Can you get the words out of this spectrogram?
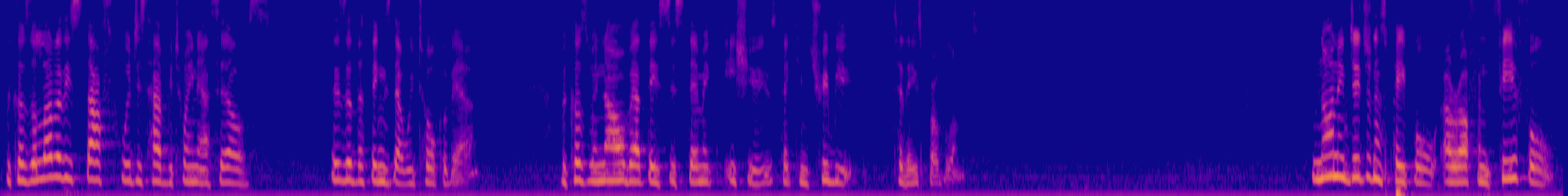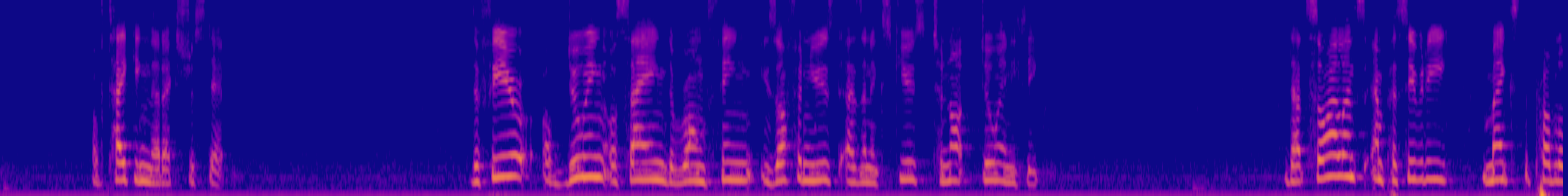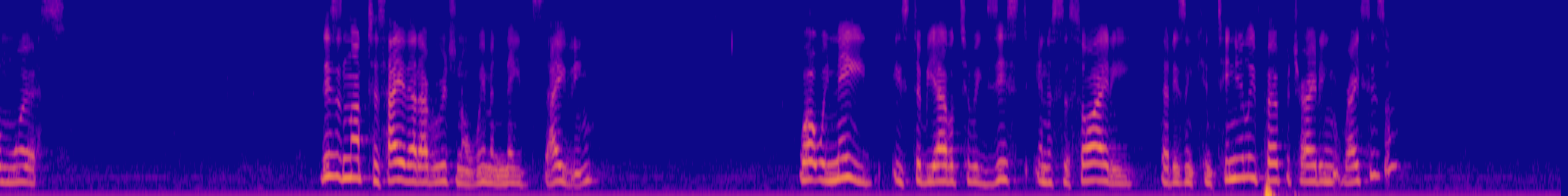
Because a lot of this stuff we just have between ourselves. These are the things that we talk about. Because we know about these systemic issues that contribute to these problems. Non Indigenous people are often fearful of taking that extra step. The fear of doing or saying the wrong thing is often used as an excuse to not do anything. That silence and passivity makes the problem worse. This is not to say that Aboriginal women need saving. What we need is to be able to exist in a society that isn't continually perpetrating racism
